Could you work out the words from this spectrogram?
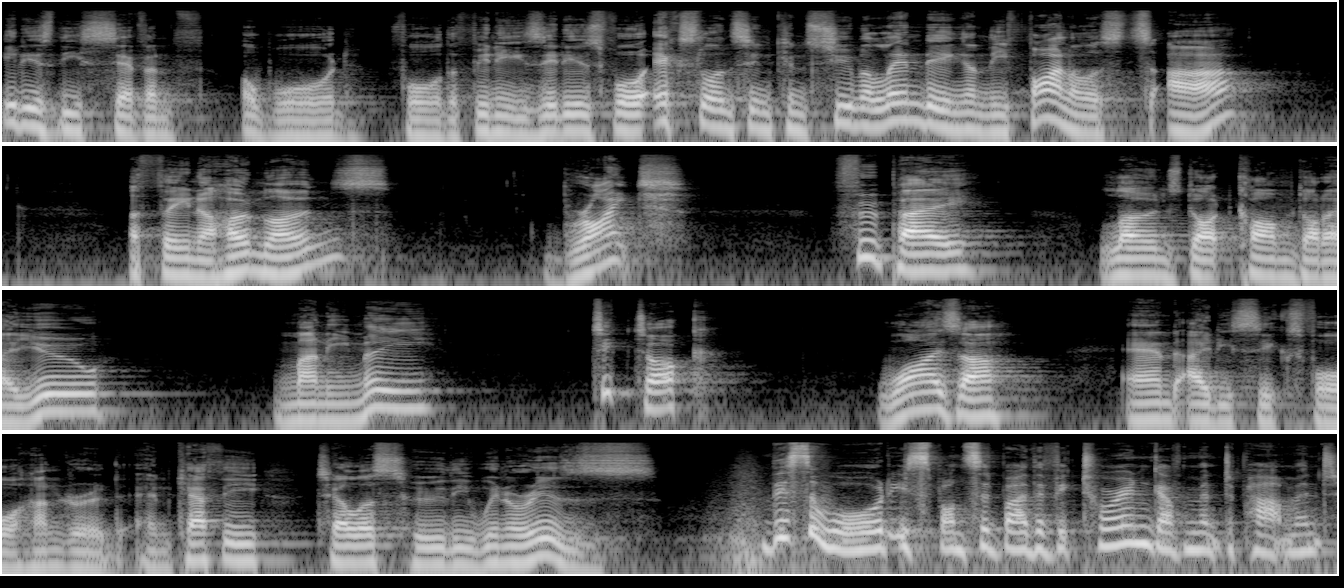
It is the seventh award for the Finnies. It is for excellence in consumer lending, and the finalists are Athena Home Loans, Bright, Fupay, loans.com.au, MoneyMe, Tic:Toc, Wisr, and 86400. And Kathy, tell us who the winner is. This award is sponsored by the Victorian Government Department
